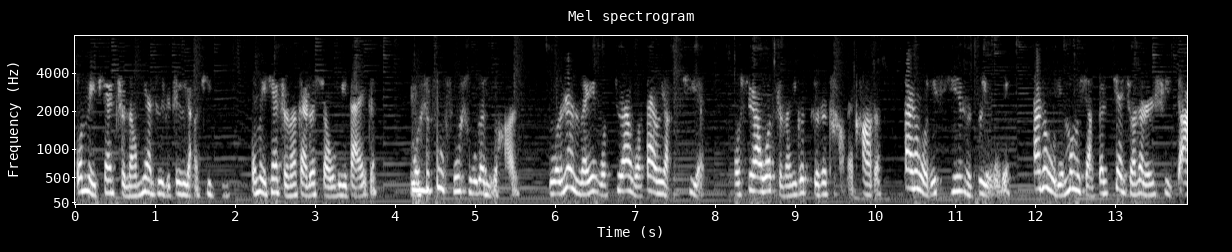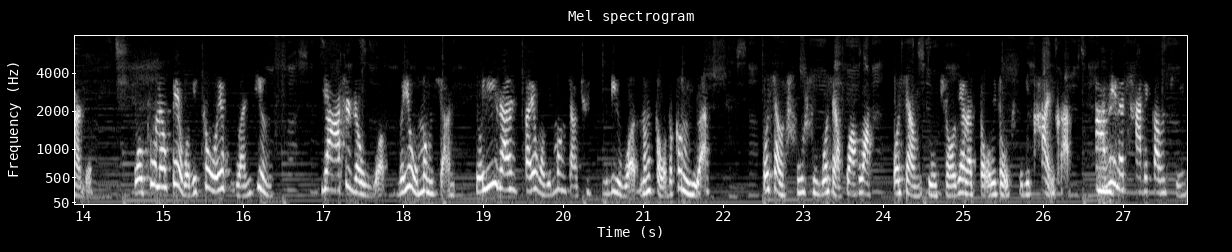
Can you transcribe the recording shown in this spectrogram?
我每天只能面对着这个氧气机，我每天只能在这小屋里待着。我是不服输的女孩，我认为我虽然我带有氧气，我虽然我只能一个姿势躺在炕上，但是我的心是自由的，但是我的梦想跟健全的人是一样的。我不能被我的周围环境压制着，我没有梦想，我依然在用我的梦想去激励我，能走得更远。我想出书，我想画画，我想有条件了走一走，出去看一看。他为了他的钢琴，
